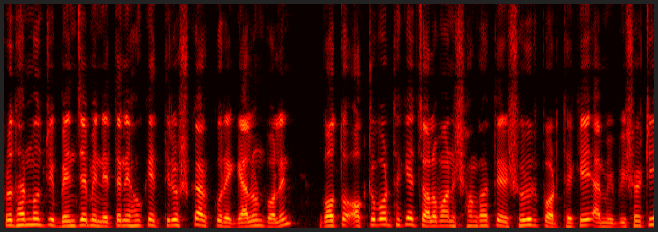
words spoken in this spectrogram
প্রধানমন্ত্রী বেঞ্জামিন নেতানিয়াহুকে তিরস্কার করে গ্যালন বলেন, গত অক্টোবর থেকে চলমান সংঘাতের শুরুর পর থেকে আমি বিষয়টি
